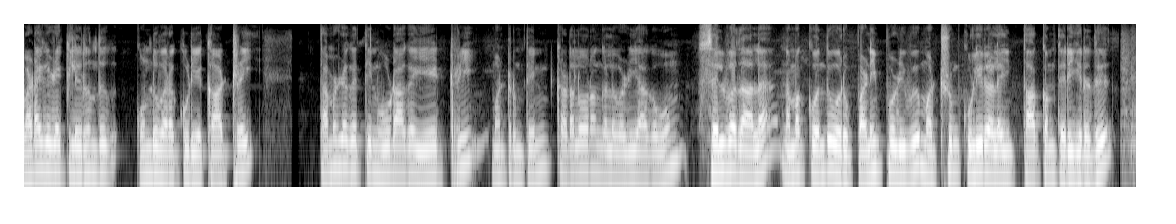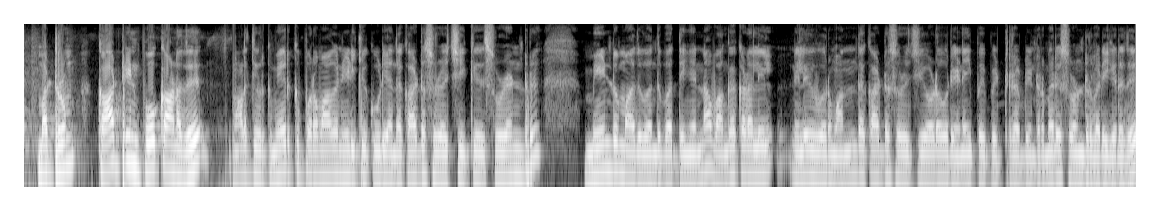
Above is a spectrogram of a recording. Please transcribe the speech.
வடகிழக்கிலிருந்து கொண்டு வரக்கூடிய காற்றை தமிழகத்தின் ஊடாக ஏற்றி மற்றும் தென் கடலோரங்கள் வழியாகவும் செல்வதால் நமக்கு வந்து ஒரு பனிப்பொழிவு மற்றும் குளிரலை தாக்கம் தெரிகிறது. மற்றும் காற்றின் போக்கானது மாலத்தீவிற்கு மேற்கு புறமாக நீடிக்கக்கூடிய அந்த காற்று சுழற்சிக்கு சுழன்று மீண்டும் அது வந்து பார்த்திங்கன்னா வங்கக்கடலில் நிலவி வரும் அந்த காற்று சுழற்சியோட ஒரு இணைப்பை பெற்று அப்படின்ற மாதிரி சுழன்று வருகிறது.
